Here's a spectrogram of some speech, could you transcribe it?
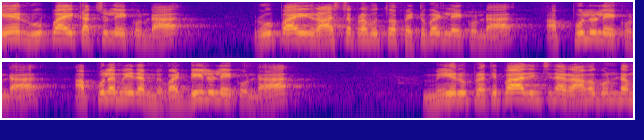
ఏ రూపాయి ఖర్చు లేకుండా రూపాయి రాష్ట్ర ప్రభుత్వ పెట్టుబడి లేకుండా అప్పులు లేకుండా అప్పుల మీద వడ్డీలు లేకుండా మీరు ప్రతిపాదించిన రామగుండం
